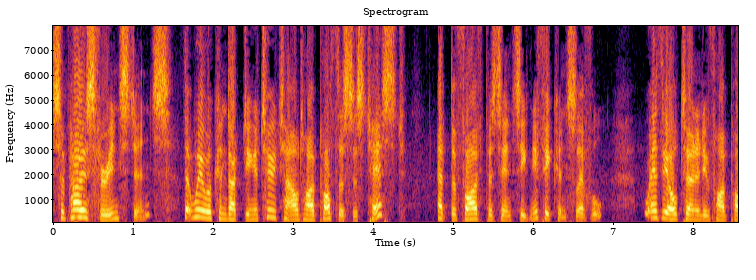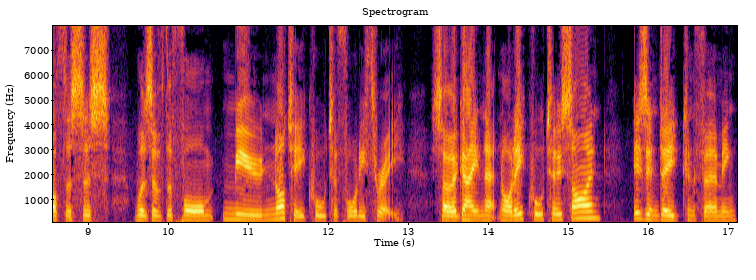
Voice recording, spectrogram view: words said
Suppose, for instance, that we were conducting a two-tailed hypothesis test at the 5% significance level, where the alternative hypothesis was of the form mu not equal to 43. So again, that not equal to sign is indeed confirming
